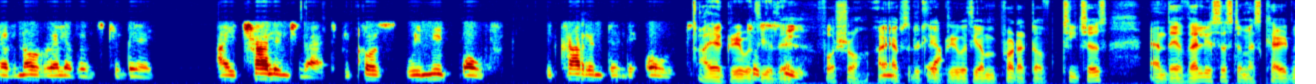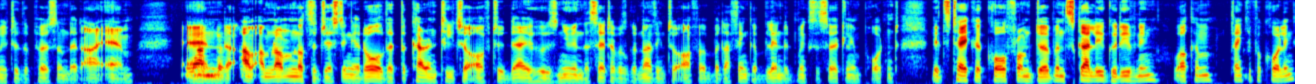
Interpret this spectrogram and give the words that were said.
have no relevance today. I challenge that because we need both the current and the old. I agree with you see. there, for sure. I mm, absolutely yeah. agree with you. I'm a product of teachers, and their value system has carried me to the person that I am. And I'm, I'm, not, I'm not suggesting at all that the current teacher of today who's new in the setup has got nothing to offer, but I think a blended mix is certainly important. Let's take a call from Durban. Scully, good evening. Welcome. Thank you for calling.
